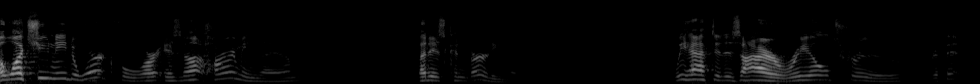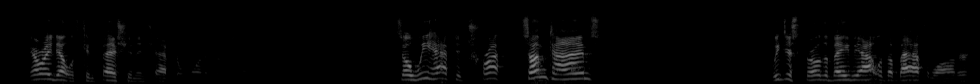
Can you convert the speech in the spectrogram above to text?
But what you need to work for is not harming them, but is converting them. We have to desire real, true repentance. He already dealt with confession in chapter 1 and verse 9. So we have to try. Sometimes we just throw the baby out with the bathwater.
